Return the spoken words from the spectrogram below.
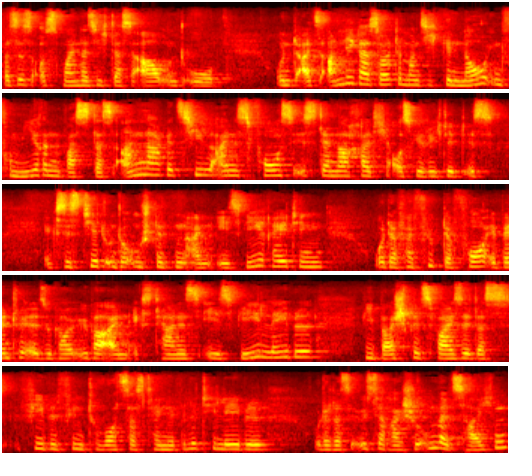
Das ist aus meiner Sicht das A und O. Und als Anleger sollte man sich genau informieren, was das Anlageziel eines Fonds ist, der nachhaltig ausgerichtet ist. Existiert unter Umständen ein ESG-Rating oder verfügt der Fonds eventuell sogar über ein externes ESG-Label, wie beispielsweise das Feeble Fin Towards Sustainability Label oder das österreichische Umweltzeichen,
